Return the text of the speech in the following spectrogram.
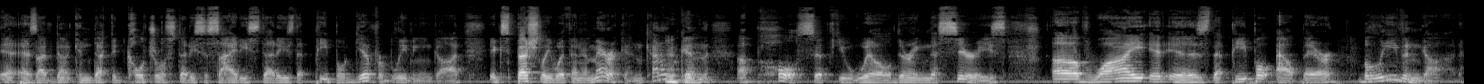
as I've done conducted cultural studies, society studies that people give for believing in God, especially within America, and kind of getting a pulse, if you will, during this series of why it is that people out there believe in God.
